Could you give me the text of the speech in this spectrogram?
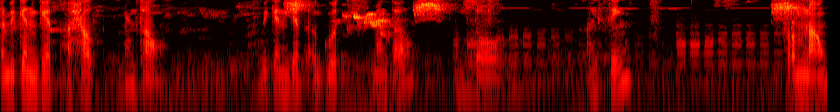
and we can get a health mental. We can get a good mental. So i think from now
